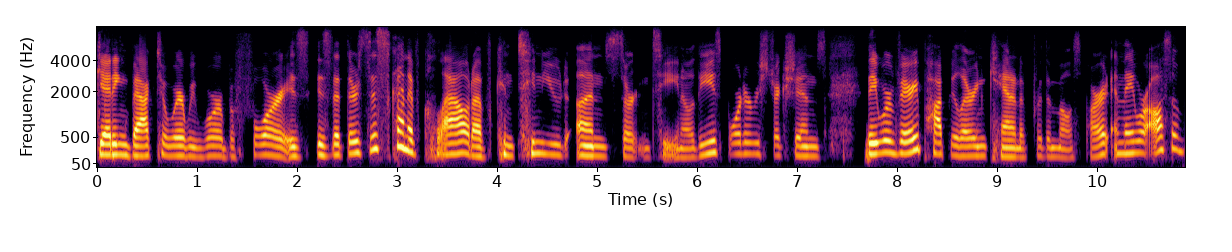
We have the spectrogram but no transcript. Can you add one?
getting back to where we were before is is that there's this kind of cloud of continued uncertainty. You know these border restrictions they were very popular in canada for the most part and they were also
